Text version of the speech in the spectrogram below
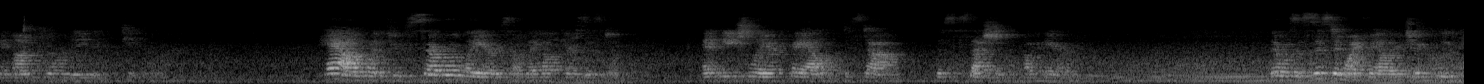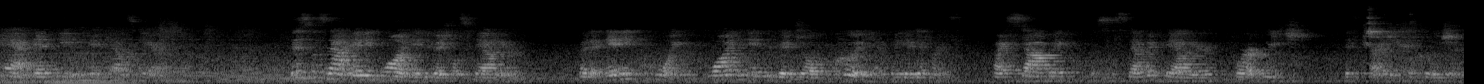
and uncoordinated teamwork. Cal went through several layers of the healthcare system, and each layer failed to stop the succession of error. There was a system-wide failure to include Pat and me in Cal's care. This was not any one individual's failure, but at any point, one individual could have made a difference by stopping the systemic failure before it reached its tragic conclusion.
